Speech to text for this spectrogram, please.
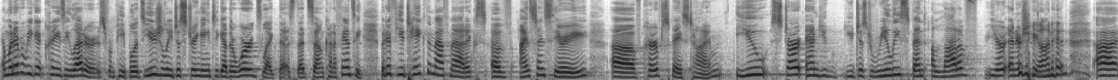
And whenever we get crazy letters from people, it's usually just stringing together words like this that sound kind of fancy. But if you take the mathematics of Einstein's theory of curved space-time, you start and you you just really spend a lot of your energy on it. Uh,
